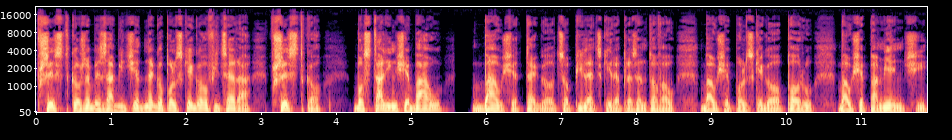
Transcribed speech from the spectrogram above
Wszystko, żeby zabić jednego polskiego oficera. Wszystko, bo Stalin się bał, bał się tego, co Pilecki reprezentował, bał się polskiego oporu, bał się pamięci,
